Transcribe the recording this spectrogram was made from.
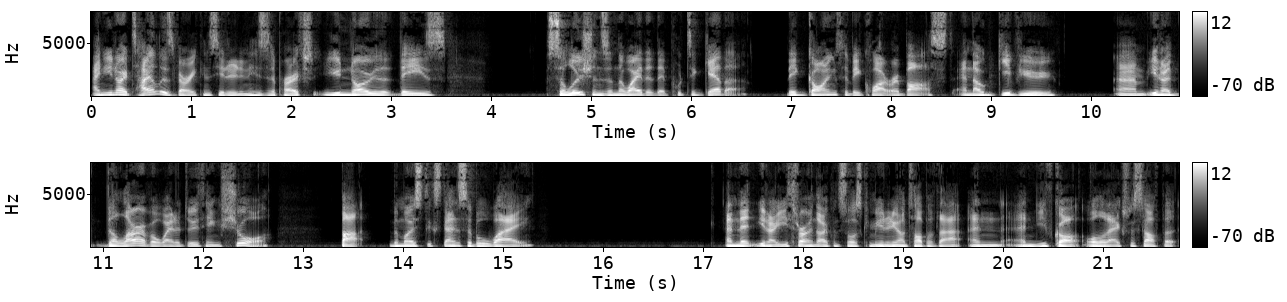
And you know Taylor's very considered in his approach. You know that these solutions and the way that they're put together, they're going to be quite robust and they'll give you um, you know, the Laravel way to do things, sure, but the most extensible way. And then, you know, you throw in the open source community on top of that and and you've got all of the extra stuff. But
